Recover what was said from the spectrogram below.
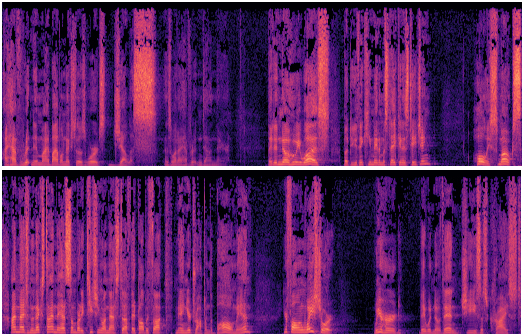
I have written in my Bible next to those words, jealous, is what I have written down there. They didn't know who he was, but do you think he made a mistake in his teaching? Holy smokes. I imagine the next time they had somebody teaching on that stuff, they probably thought, man, you're dropping the ball, man. You're falling way short. We heard they would know then Jesus Christ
